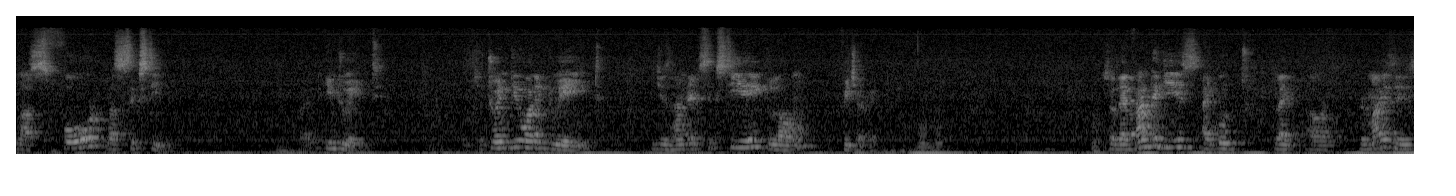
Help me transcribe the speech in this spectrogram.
plus 4 plus 16 right, into 8 so 21 into 8 which is 168 long feature vector. Mm-hmm. So the advantage is I could, like our premise is,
